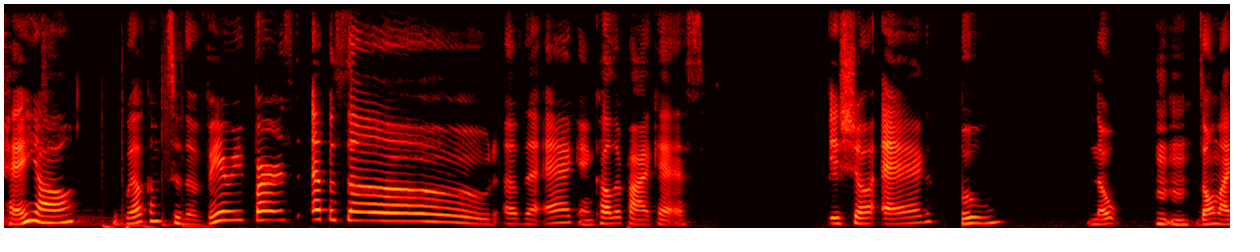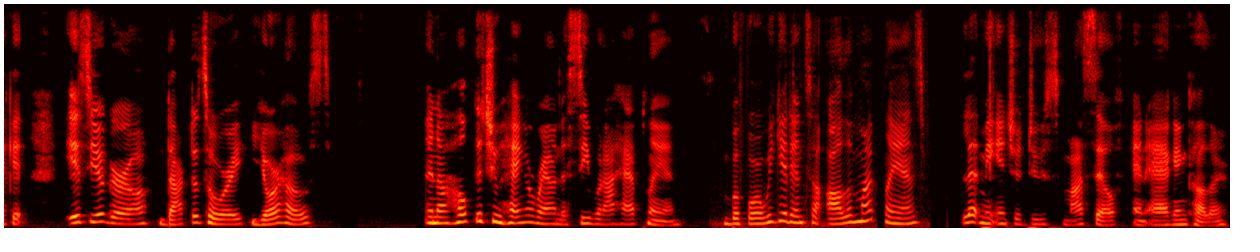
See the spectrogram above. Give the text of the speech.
Hey, y'all. Welcome to the very first episode of the Ag in Color Podcast. It's your ag boo. Nope. Mm-mm. Don't like it. It's your girl, Dr. Tori, your host. And I hope that you hang around to see what I have planned. Before we get into all of my plans, let me introduce myself and Ag in Color.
